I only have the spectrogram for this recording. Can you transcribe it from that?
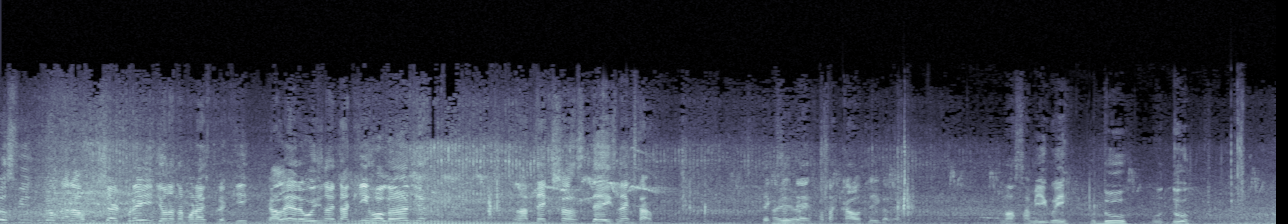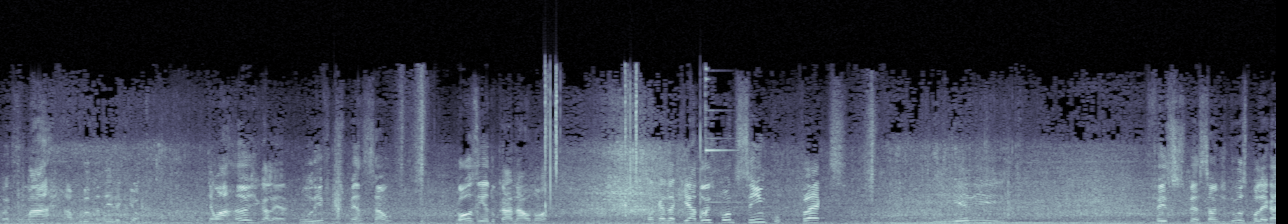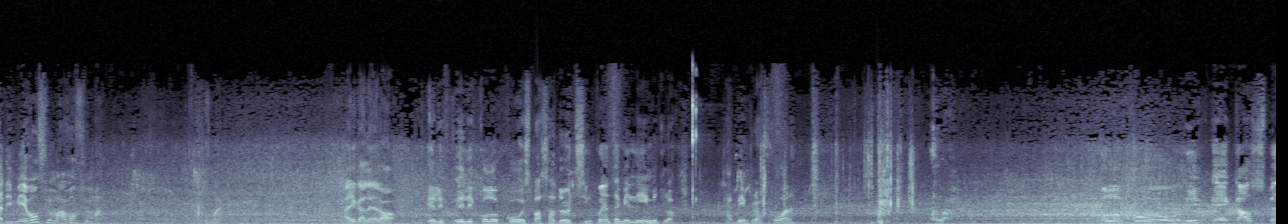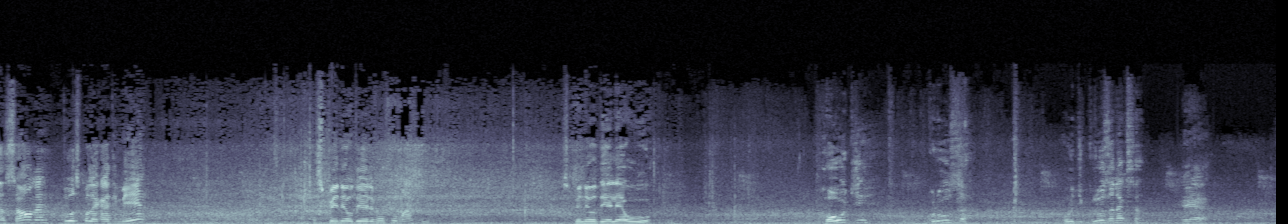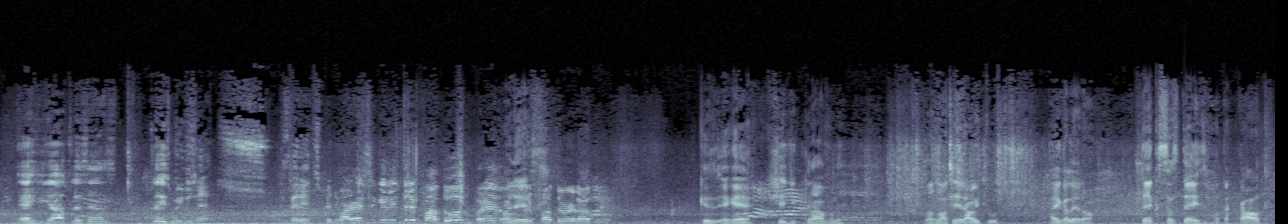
meus filhos do meu canal, tudo certo por aí? Jonathan Moraes por aqui. Galera, hoje nós tá aqui em Rolândia Na Texas 10, né Gustavo? Texas Aí, ó. 10, Rota Country aí galera. Nosso amigo aí, O Du. o Du. Vai filmar a bruta dele aqui, ó. Tem um arranjo, galera, com lift de suspensão Igualzinha do canal nosso. Só que essa aqui é a 2.5 Flex. E ele Fez suspensão de 2 polegadas e meia. Vamos filmar, vamos filmar. Vamos filmar. Aí galera, ó ele, ele colocou o espaçador de 50mm, ó Tá bem pra fora Olha lá Colocou é, calça suspensão, né? 2 polegadas e meia Esse pneu dele, vamos filmar aqui Esse pneu dele é o Road Cruza Road Cruza, né, Gustavo? É. RA 300, 3200 Diferente esse pneu Parece aquele trepador, não parece? Parece. O trepador lá do. É, é cheio de cravo, né? Nas lateral e tudo. Aí, galera, ó. Texas 10 Rota Calta.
